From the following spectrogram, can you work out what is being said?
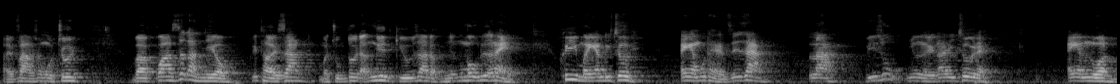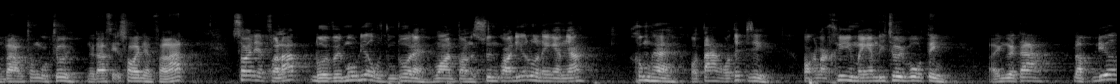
ấy, vào trong một chơi. Và qua rất là nhiều cái thời gian mà chúng tôi đã nghiên cứu ra được những mẫu đĩa này khi mà anh em đi chơi anh em có thể dễ dàng là ví dụ như người ta đi chơi này anh em luồn vào trong cuộc chơi người ta sẽ soi đèn flash soi đèn flash đối với mẫu đĩa của chúng tôi này hoàn toàn là xuyên qua đĩa luôn anh em nhá. Không hề có tang có tích gì. Hoặc là khi mà anh em đi chơi vô tình đấy, người ta đập đĩa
